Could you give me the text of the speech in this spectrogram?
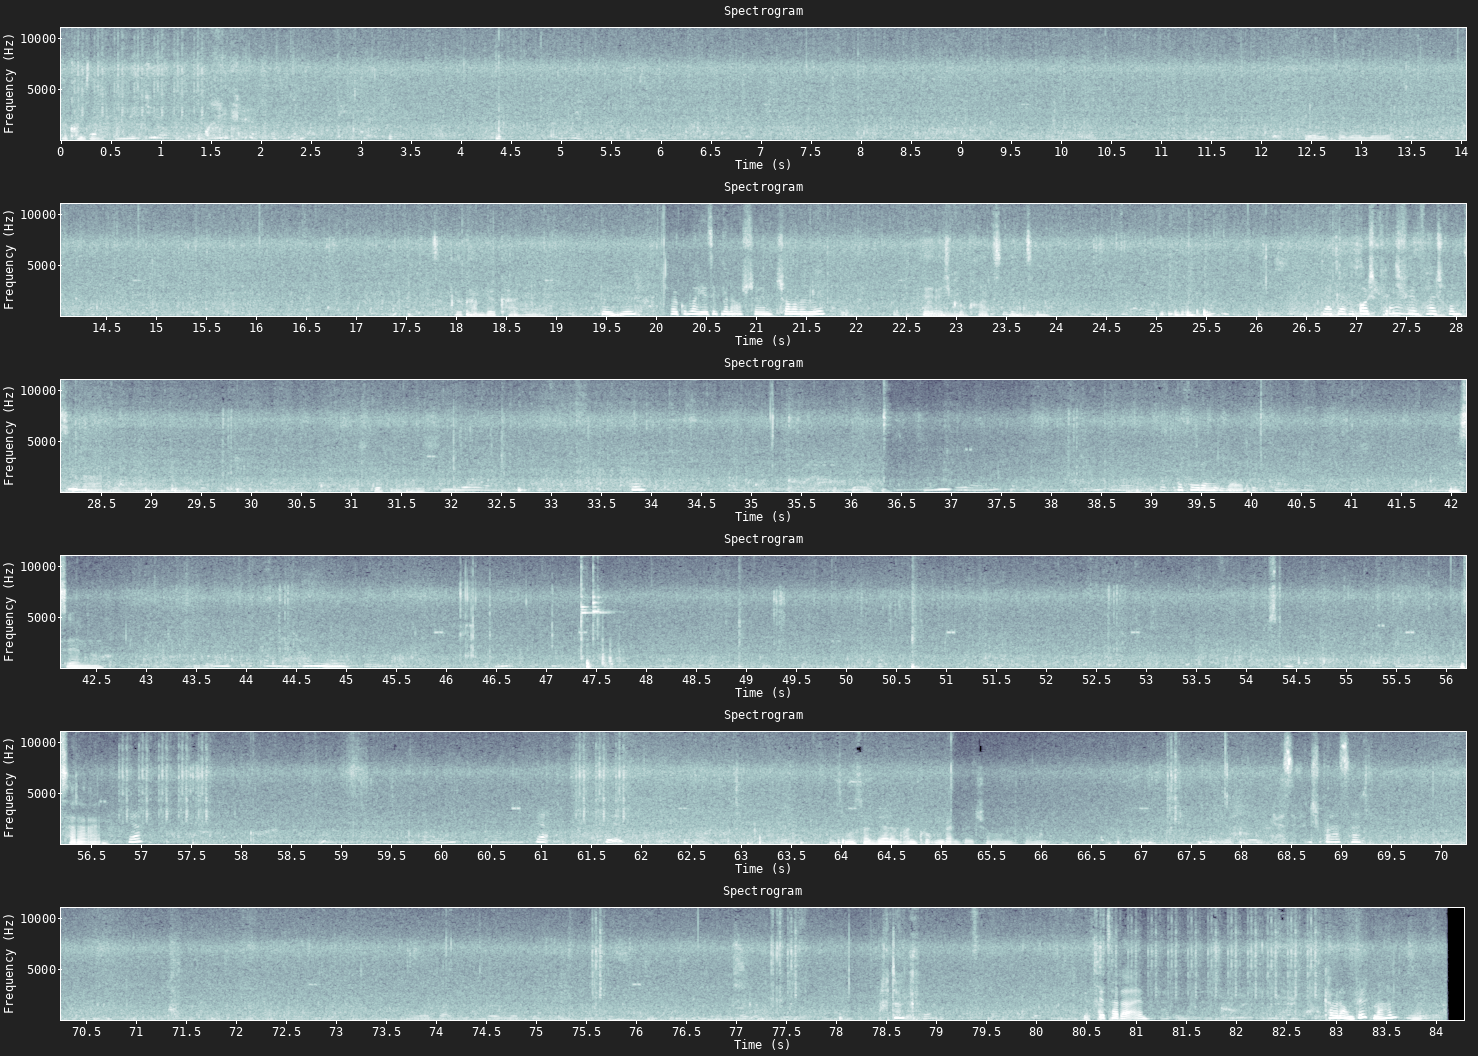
Da kommt er. Zum Glück haben wir keinen. Mhm. Aber guck mal, hier sieht man auch schön. Schau mal bei mir. Ja, ja, ich gucke gerade zu Ihnen zu. Oh, ich, ich fühle falsch rum. Gott sei Dank Seite. Ich sehe noch. Jetzt hat er einen. Ja? Ja, gut. Jetzt muss halt während dem Angucken dein Bildschirm umdrehen. Was er für einen Spaß hat. Achtung. Jetzt hat er einen. Kann man auch ein Bild machen?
